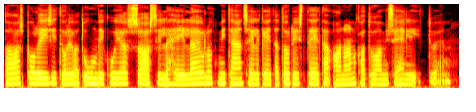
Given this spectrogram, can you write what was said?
Taas poliisit olivat umpikujassa, sillä heillä ei ollut mitään selkeitä todisteita Anan katoamiseen liittyen.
